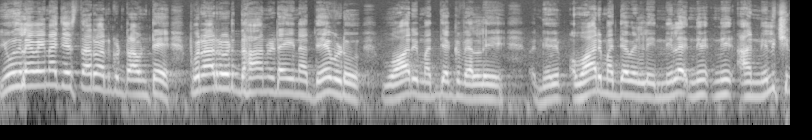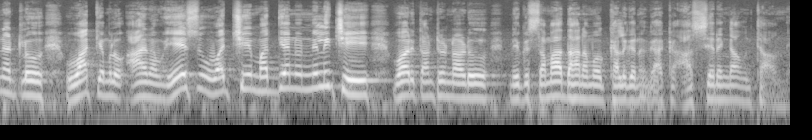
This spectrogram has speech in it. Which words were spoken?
యూదులు ఏవైనా చేస్తారు అనుకుంటా ఉంటే పునరుద్ధానుడైన దేవుడు వారి మధ్యకు వెళ్ళి వారి మధ్య వెళ్ళి నిల ని- ఆ నిలిచినట్లు వాక్యములు ఆయన యేసు వచ్చి మధ్యను నిలిచి వారితో అంటున్నాడు మీకు సమాధానము కలుగనుగాక ఆశ్చర్యంగా ఉంటా ఉంది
